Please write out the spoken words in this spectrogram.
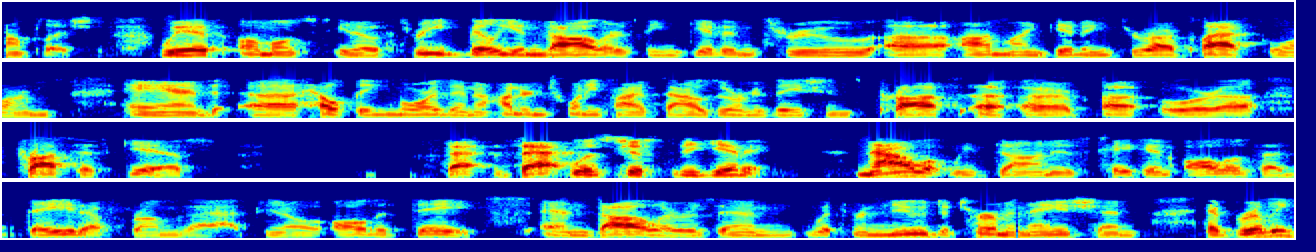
accomplished with almost you know three billion dollars being given through uh, online giving through our platforms and uh, helping more than 125,000 organizations process uh, uh, uh, or uh, process gifts. That that was just the beginning. Now what we've done is taken all of the data from that, you know, all the dates and dollars and with renewed determination have really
